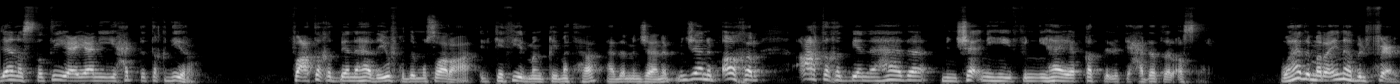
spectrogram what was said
لا نستطيع يعني حتى تقديره فأعتقد بأن هذا يفقد المصارعة الكثير من قيمتها هذا من جانب، من جانب آخر أعتقد بأن هذا من شأنه في النهاية قتل الاتحادات الأصغر. وهذا ما رأيناه بالفعل.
